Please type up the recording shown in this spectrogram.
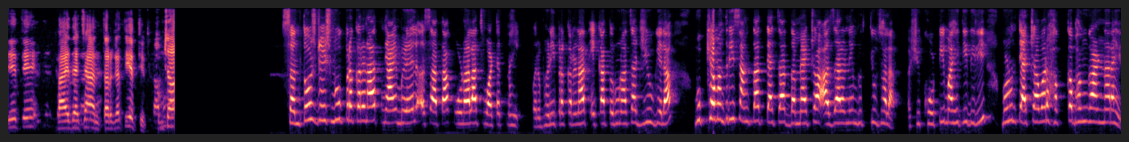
ते ते कायद्याच्या अंतर्गत येतील. तुमच्या संतोष देशमुख प्रकरणात न्याय मिळेल असं आता कोणालाच वाटत नाही. परभणी प्रकरणात एका तरुणाचा जीव गेला. मुख्यमंत्री सांगतात त्याचा दम्याच्या आजाराने मृत्यू झाला. अशी खोटी माहिती दिली म्हणून त्याच्यावर हक्कभंग आणणार आहेत.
